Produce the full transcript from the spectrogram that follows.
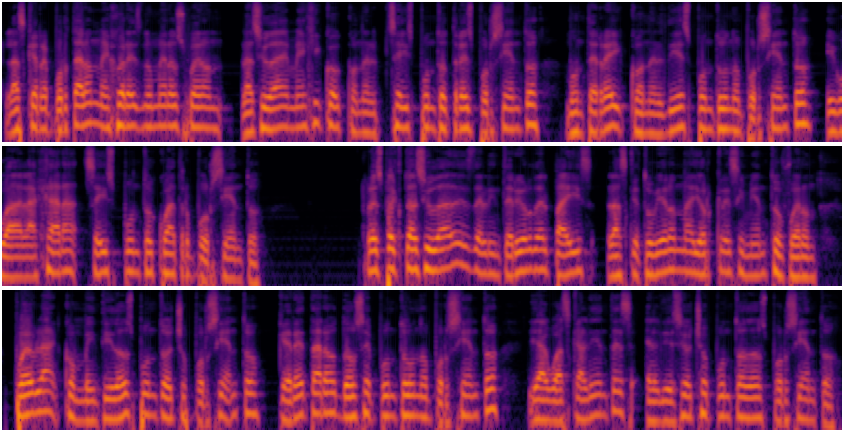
las que reportaron mejores números fueron la Ciudad de México con el 6.3%, Monterrey con el 10.1% y Guadalajara 6.4%. Respecto a ciudades del interior del país, las que tuvieron mayor crecimiento fueron Puebla con 22.8%, Querétaro 12.1% y Aguascalientes el 18.2%.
